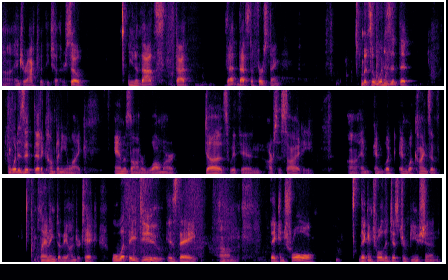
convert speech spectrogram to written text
uh, interact with each other. So, you know, that's that that that's the first thing. But so, what is it that what is it that a company like Amazon or Walmart does within our society, uh, and and what and what kinds of planning do they undertake? Well, what they do is they um, they control they control the distribution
